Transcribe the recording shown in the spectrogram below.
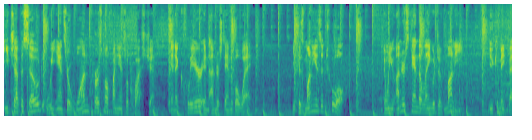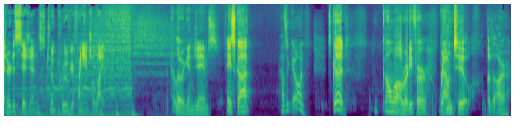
Each episode, we answer one personal financial question in a clear and understandable way. Because money is a tool, and when you understand the language of money, you can make better decisions to improve your financial life. Hello again, James. Hey, Scott. How's it going? It's good. Going well. Ready for round two of our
